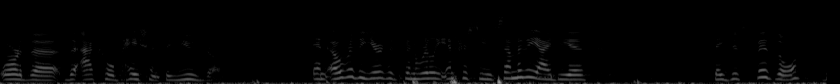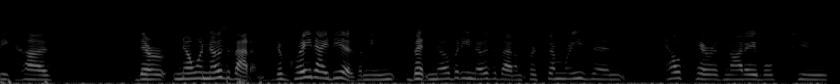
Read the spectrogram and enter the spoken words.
or the, the actual patient, the user. And over the years, it's been really interesting. Some of the ideas, they just fizzle because they're, no one knows about them. They're great ideas, I mean, but nobody knows about them. For some reason, healthcare is not able to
